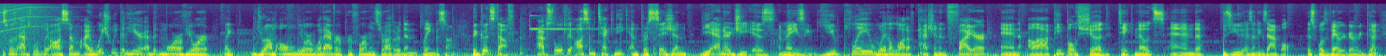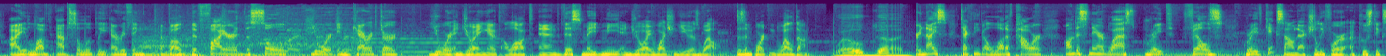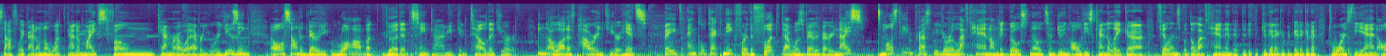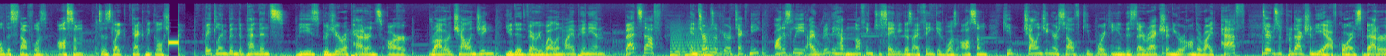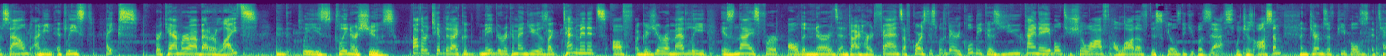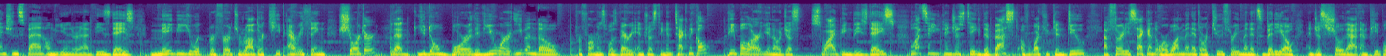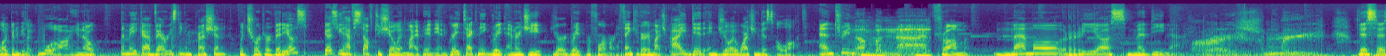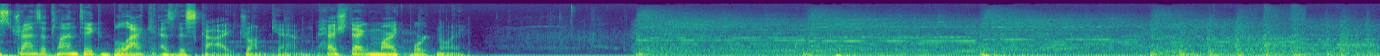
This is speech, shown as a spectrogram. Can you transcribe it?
This was absolutely awesome. I wish we could hear a bit more of your like drum only or whatever performance rather than playing the song. The good stuff. Absolutely awesome technique and precision. The energy is amazing. You play with a lot of passion and fire and uh, people should take notes and use you as an example. This was very, very good. I loved absolutely everything about the fire, the soul. You were in character. You were enjoying it a lot and this made me enjoy watching you as well. This is important. Well done. Well done. Very nice technique, a lot of power on the snare blast, great fills, great kick sound actually for acoustic stuff. Like I don't know what kind of mics, phone, camera, whatever you were using. It all sounded very raw but good at the same time. You can tell that you're putting a lot of power into your hits. Great ankle technique for the foot. That was very, very nice. Mostly impressed with your left hand on the ghost notes and doing all these kind of like uh, fill-ins with the left hand and the towards the end. All this stuff was awesome. This is like technical shit. Great limp independence. These Gojira patterns are rather challenging. You did very well in my opinion. Bad stuff. In terms of your technique, honestly, I really have nothing to say because I think it was awesome. Keep challenging yourself, keep working in this direction, you're on the right path. In terms of production, yeah, of course, better sound. I mean, at least mics, better camera, better lights, and please, cleaner shoes. Another tip that I could maybe recommend you is like 10 minutes of a Gojira medley is nice for all the nerds and diehard fans. Of course, this was very cool because you kind of able to show off a lot of the skills that you possess, which is awesome. In terms of people's attention span on the internet these days, maybe you would prefer to rather keep everything shorter so that you don't bore the viewer, even though performance was very interesting and technical. People are, you know, just swiping these days. Let's say you can just take the best of what you can do, a 30 second or one minute or two, three minutes video and just show that and people are going to be like, whoa, you know, to make a very distinct impression with shorter videos because you have stuff to show in my opinion. Great technique, great energy. You're a great performer. Thank you very much. I did enjoy watching this a lot. Entry Number nine. from Memo Rios Medina. Fresh meat. This is Transatlantic Black as the Sky drum cam. Hashtag Mike Portnoy.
